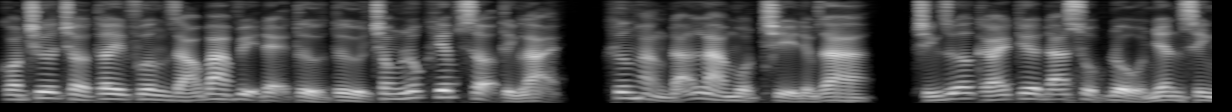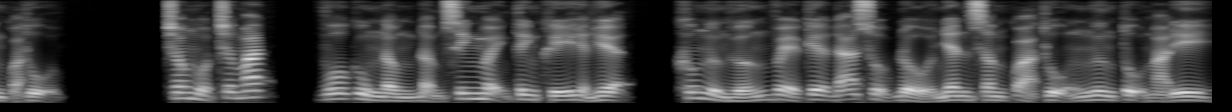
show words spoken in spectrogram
Còn chưa chờ tây phương giáo ba vị đệ tử từ trong lúc khiếp sợ tỉnh lại, khương hằng đã là một chỉ điểm ra, chính giữa cái kia đã sụp đổ nhân sinh quả thụ. Trong một chớp mắt, vô cùng nồng đậm sinh mệnh tinh khí hiện hiện, không ngừng hướng về kia đã sụp đổ nhân sâm quả thụ ngưng tụ mà đi.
